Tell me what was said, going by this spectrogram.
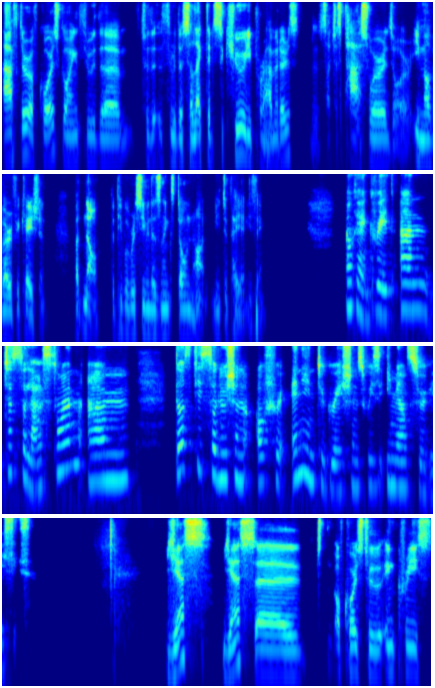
after, of course, going through the, to the, through the selected security parameters, such as passwords or email verification. But no, the people receiving those links do not need to pay anything. Okay, great. And just the last one. Um, does this solution offer any integrations with email services? Yes, yes. Uh, of course, to increase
